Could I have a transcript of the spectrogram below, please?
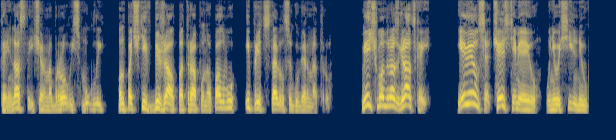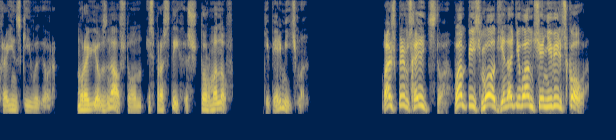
Коренастый, чернобровый, смуглый, он почти вбежал по трапу на палубу и представился губернатору. — Мичман Разградской! Явился, честь имею! У него сильный украинский выговор. Муравьев знал, что он из простых, из штурманов. Теперь Мичман. — Ваше превосходительство, вам письмо от Геннадия Ивановича Невельского.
